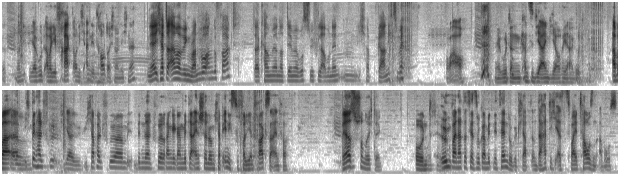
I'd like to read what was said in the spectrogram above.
Äh, Ja gut, aber ihr fragt auch nicht an, ihr traut euch noch nicht, ne? Ja, ich hatte einmal wegen Runbo angefragt. Da kam ja, nachdem er wusste, wie viele Abonnenten, ich habe gar nichts mehr. Wow. Na gut, dann kannst du die eigentlich auch, ja gut. Aber ähm, Ähm. ich bin halt früher, ja, ich habe halt früher, bin halt früher dran gegangen mit der Einstellung, ich habe eh nichts zu verlieren, fragst du einfach. Ja, das ist schon richtig. Und ja. irgendwann hat das ja sogar mit Nintendo geklappt und da hatte ich erst 2000 Abos.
